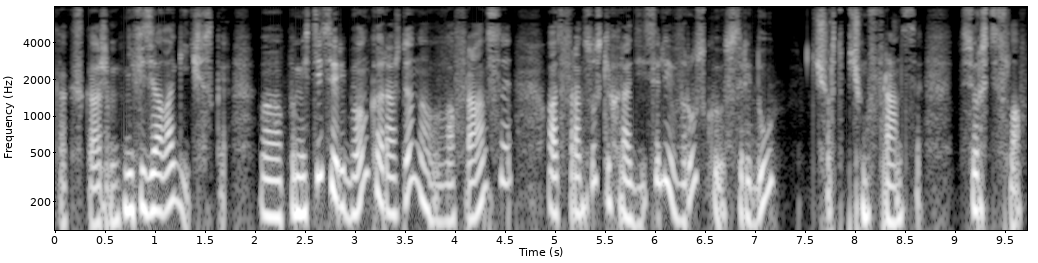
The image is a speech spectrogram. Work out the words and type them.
как скажем, не физиологическая. Э, Поместите ребенка, рожденного во Франции, от французских родителей в русскую среду. Черт, почему Франция? Все Ростислав.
